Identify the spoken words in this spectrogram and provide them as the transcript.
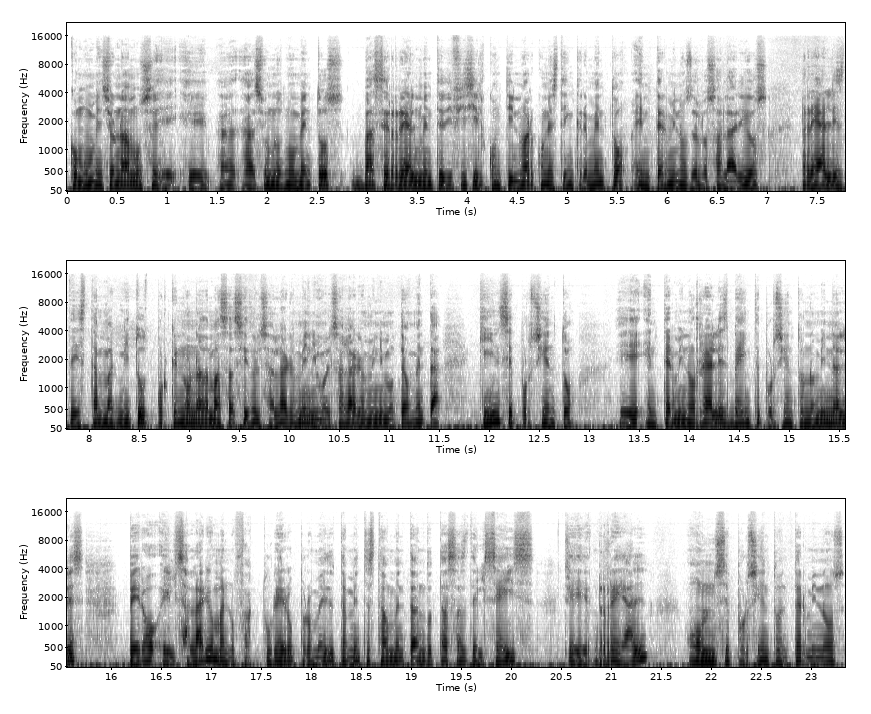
como mencionamos eh, eh, hace unos momentos, va a ser realmente difícil continuar con este incremento en términos de los salarios reales de esta magnitud, porque no nada más ha sido el salario mínimo, el salario mínimo te aumenta 15% eh, en términos reales, 20% nominales, pero el salario manufacturero promedio también te está aumentando tasas del 6 real, 11% en términos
